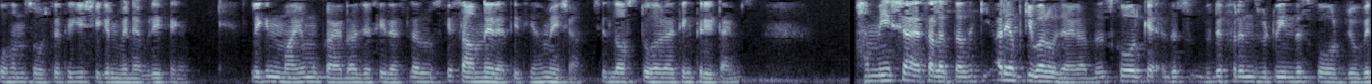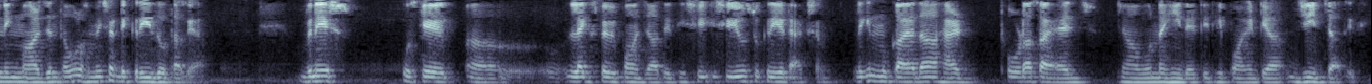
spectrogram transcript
को हम सोचते थे कि शी कैन विन एवरीथिंग लेकिन मायू मुकायदा जैसी रेसलर उसके सामने रहती थी हमेशा। She is lost to her I think three times हमेशा ऐसा लगता था कि अरे, अब की बार हो जाएगा। द स्कोर के डिफरेंस बिटवीन द स्कोर जो विनिंग मार्जिन था, वो हमेशा डिक्रीज होता गया। विनेश उसके लेग्स पे भी पहुँच जाती थी। She use to create action लेकिन मुकायदा हैड थोड़ा सा एज जहाँ वो नहीं देती थी पॉइंट या जीत जाती थी।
